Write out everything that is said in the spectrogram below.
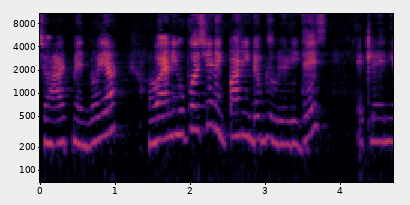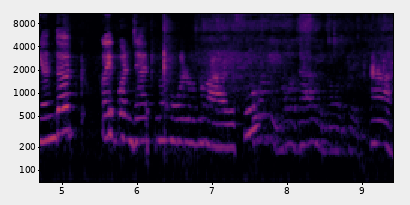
જો હાથ મેં લોયા. હવે આની ઉપર છે ને પાણી ડબલું રેડી દઈશ. એટલે એની અંદર કઈ પણ જાતનું ઓલું ન આવે છે હા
